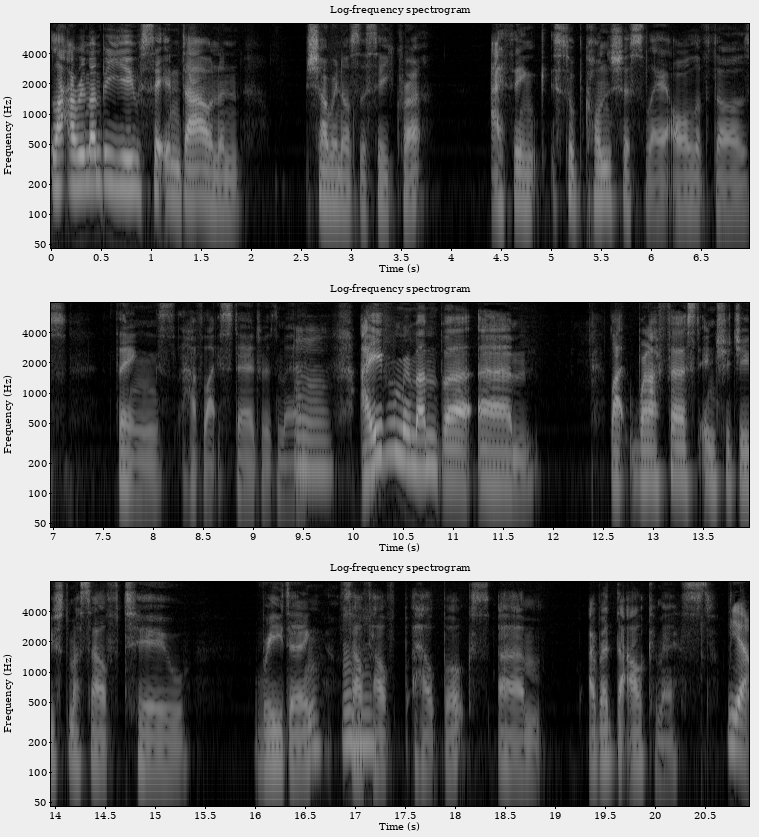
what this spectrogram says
like I remember you sitting down and showing us the secret. I think subconsciously all of those things have like stayed with me. Mm. I even remember um like when I first introduced myself to reading Mhm. self-help help books. Um I read The Alchemist. Yeah.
